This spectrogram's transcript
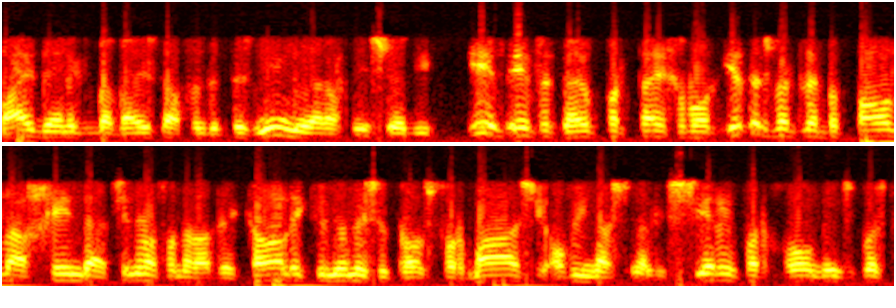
baie duidelik bewys daarvan dit is nie nodig nie. So die EFF het nou 'n party geword. Eers wat hulle bepaalde agenda, sien maar van radikale ekonomiese transformasie of die nasionalisering van grond en so voort,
